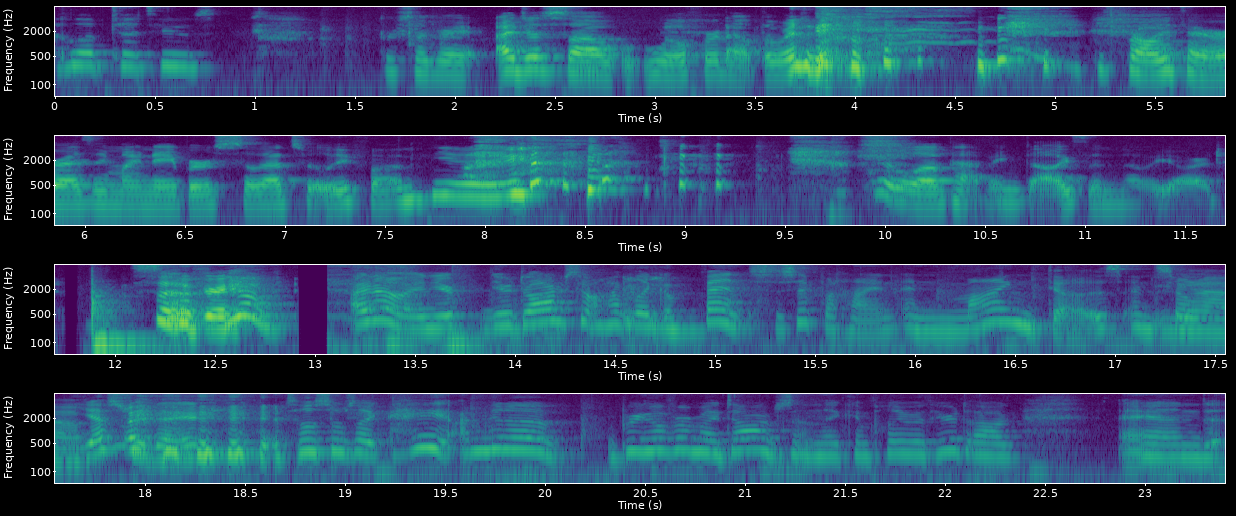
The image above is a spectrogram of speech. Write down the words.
I love tattoos." They're so great. I just saw Wilfred out the window. He's probably terrorizing my neighbors, so that's really fun. Yay. I love having dogs in no yard. So great. I know, and your your dogs don't have like a fence to sit behind, and mine does. And so Yeah. yesterday, Talissa was like, "Hey, I'm gonna bring over my dogs, and they can play with your dog." And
